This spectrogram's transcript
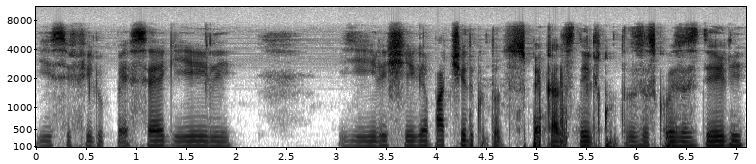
e esse filho persegue ele e ele chega batido com todos os pecados dele, com todas as coisas dele.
